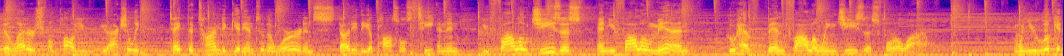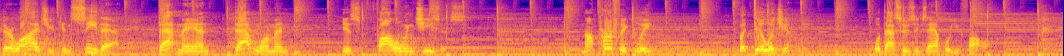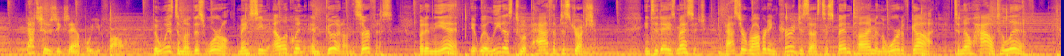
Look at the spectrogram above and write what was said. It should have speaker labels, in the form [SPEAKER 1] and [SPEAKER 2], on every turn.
[SPEAKER 1] Read the letters from Paul. You, you actually take the time to get into the Word and study the apostles' teach, and then you follow Jesus and you follow men who have been following Jesus for a while. When you look at their lives, you can see that. That man, that woman is following Jesus. Not perfectly, but diligently. Well, that's whose example you follow. That's whose example you follow.
[SPEAKER 2] The wisdom of this world may seem eloquent and good on the surface, but in the end, it will lead us to a path of destruction. In today's message, Pastor Robert encourages us to spend time in the Word of God to know how to live.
